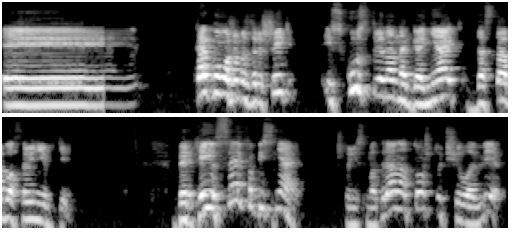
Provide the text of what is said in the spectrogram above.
И э, как мы можем разрешить искусственно нагонять до 100 благословений в день? Беркей Юсеф объясняет, что несмотря на то, что человек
